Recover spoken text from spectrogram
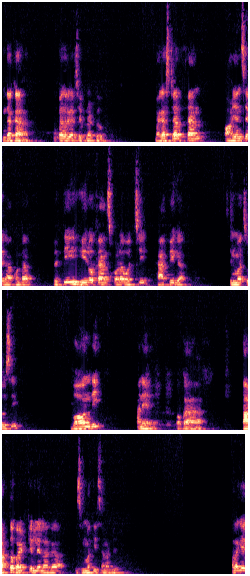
ఇందాక ఉపేంద్ర గారు చెప్పినట్టు మెగాస్టార్ ఫ్యాన్ ఆడియన్సే కాకుండా ప్రతి హీరో ఫ్యాన్స్ కూడా వచ్చి హ్యాపీగా సినిమా చూసి బాగుంది అనే ఒక థాట్తో బయటకు వెళ్ళేలాగా ఈ సినిమా తీశానండి. అలాగే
